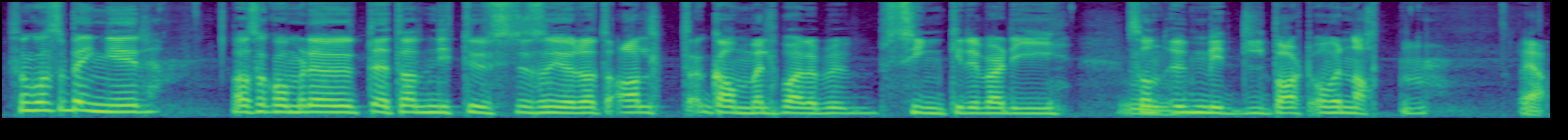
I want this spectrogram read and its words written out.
Som koster penger. Og så kommer det ut et eller annet nytt utstyr som gjør at alt gammelt bare synker i verdi. Sånn umiddelbart over natten. Ja.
